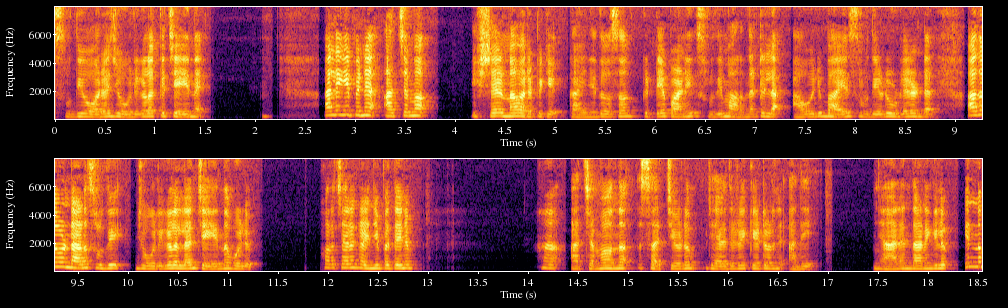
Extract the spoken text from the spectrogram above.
ശ്രുതി ഓരോ ജോലികളൊക്കെ ചെയ്യുന്നത് അല്ലെങ്കിൽ പിന്നെ അച്ഛമ്മ ഇഷ എണ്ണ വരപ്പിക്കും. കഴിഞ്ഞ ദിവസം കിട്ടിയ പണി ശ്രുതി മറന്നിട്ടില്ല. ആ ഒരു ഭയം ശ്രുതിയുടെ ഉള്ളിലുണ്ട്. അതുകൊണ്ടാണ് ശ്രുതി ജോലികളെല്ലാം ചെയ്യുന്ന പോലും. കുറച്ചു നേരം കഴിഞ്ഞപ്പോഴത്തേനും അച്ഛമ്മ ഒന്ന് സച്ചിയോടും രേവതിയോടും കേട്ട് പറഞ്ഞു അതെ ഞാൻ എന്താണെങ്കിലും ഇന്ന്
